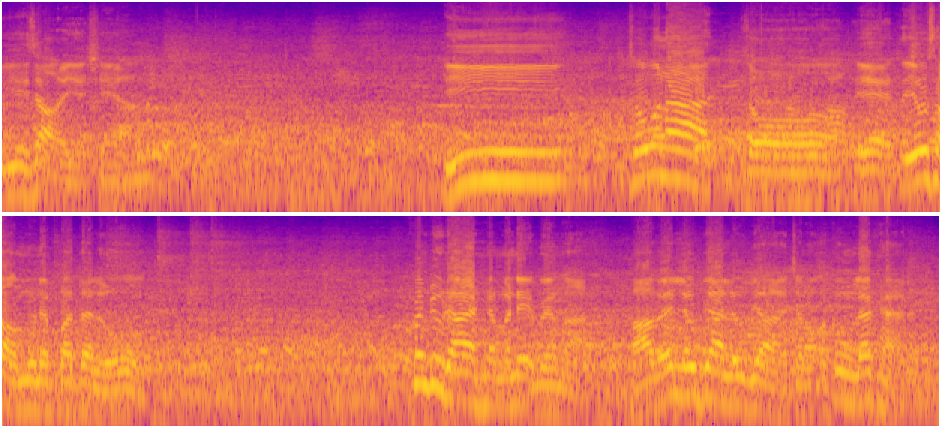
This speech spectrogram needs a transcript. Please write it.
ကိစ္စအရင်ရှင်းရအောင်ဒီသောဝနာဇော်ရဲ့တရုပ်ဆောင်မှုနဲ့ပတ်သက်လို့ခွင့်ပြုထားတဲ့2မိနစ်အတွင်းမှာဘာပဲလုပ်ပြလုပ်ပြကျွန်တော်အကုန်လက်ခံတယ်ခင်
